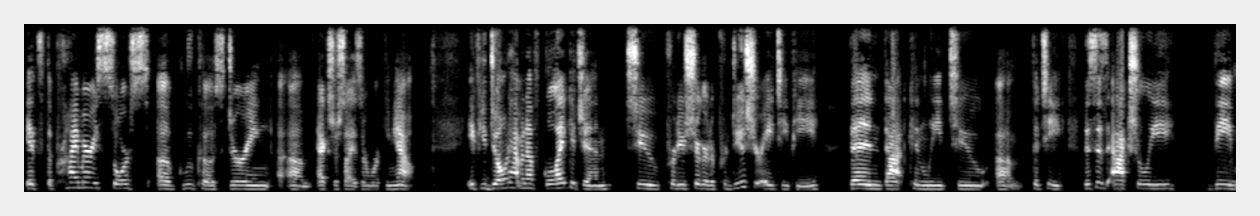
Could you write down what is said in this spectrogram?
It's the primary source of glucose during um, exercise or working out. If you don't have enough glycogen to produce sugar to produce your ATP, then that can lead to um, fatigue. This is actually the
